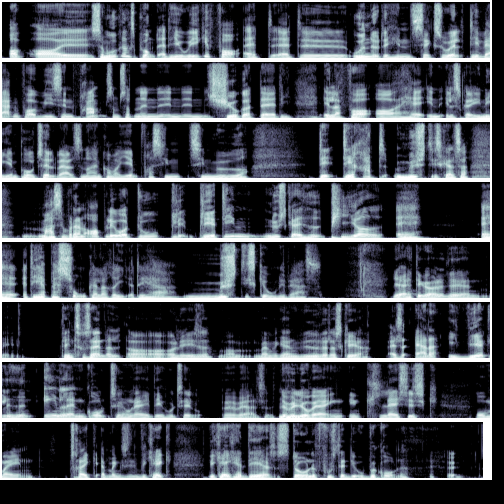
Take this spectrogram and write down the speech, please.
Og, og øh, som udgangspunkt er det jo ikke for at, at øh, udnytte hende seksuelt. Det er hverken for at vise hende frem som sådan en, en, en sugar daddy, eller for at have en elskerinde hjemme på hotelværelset, når han kommer hjem fra sin, sin møder det, det er ret mystisk. Altså, Martin, hvordan oplever du, bliver din nysgerrighed piret af, af, af det her persongalleri og det her mystiske univers? Ja, det gør det. Det er, det er interessant at, at, at læse, og man vil gerne vide, hvad der sker. Altså, er der i virkeligheden en eller anden grund til, at hun er i det hotelværelse? Mm. Det vil mhm. jo være en, en klassisk roman, trick, at man kan sige, vi kan ikke, vi kan ikke have det her stående fuldstændig ubegrundet.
